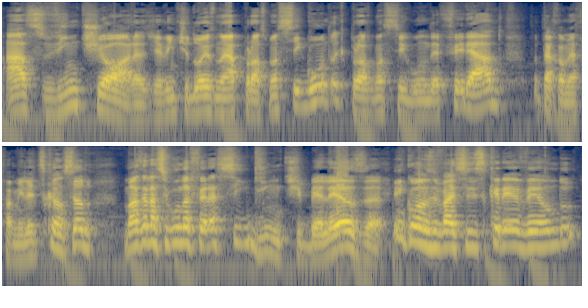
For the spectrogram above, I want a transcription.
às 20 horas. Dia 22 não é a próxima segunda, que a próxima segunda é feriado. Vou estar com a minha família descansando, mas é na segunda-feira seguinte, beleza? Enquanto você vai se inscrevendo,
